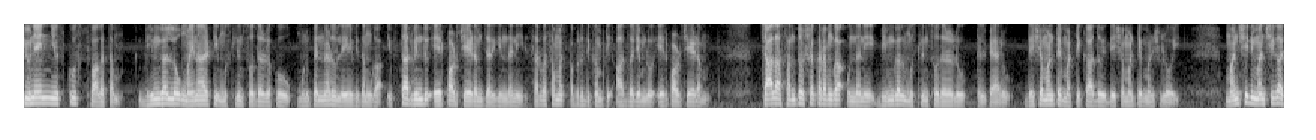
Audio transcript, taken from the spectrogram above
క్యూనైన్ న్యూస్కు స్వాగతం. భీమ్గల్లో మైనారిటీ ముస్లిం సోదరులకు మునిపెన్నడూ లేని విధంగా ఇఫ్తార్ విందు ఏర్పాటు చేయడం జరిగిందని సర్వసమాజ్ అభివృద్ధి కమిటీ ఆధ్వర్యంలో ఏర్పాటు చేయడం చాలా సంతోషకరంగా ఉందని భీమ్గల్ ముస్లిం సోదరులు తెలిపారు. దేశమంటే మట్టి కాదోయ్ దేశమంటే మనుషులోయ్. మనిషిని మనిషిగా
